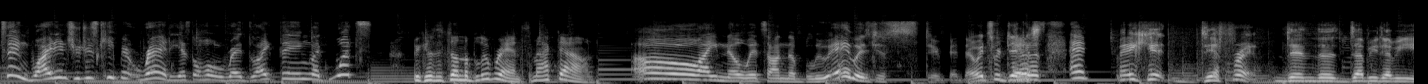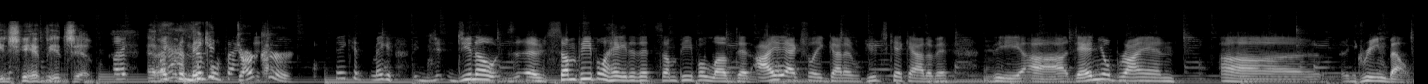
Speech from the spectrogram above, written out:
saying. Why didn't you just keep it red? He has the whole red light thing. Like what? Because it's on the blue brand, SmackDown. Oh, I know it's on the blue. It was just stupid though. It's ridiculous. And Make it different than the WWE Championship. Like, like I- the make it darker. Make it, make it. Do you know? uh, Some people hated it. Some people loved it. I actually got a huge kick out of it. The uh, Daniel Bryan uh, green belt,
